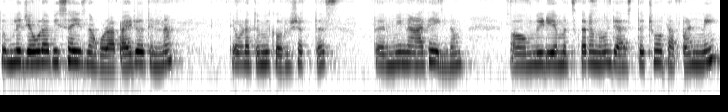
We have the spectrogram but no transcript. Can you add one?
तुम्हाला जेवढा बी साईज ना गोळा पाहिजे होते ना तेवढा तुम्ही करू शकतास. तर मी नाट एकदम मीडियमच करणू जास्त छोटा पण नाही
